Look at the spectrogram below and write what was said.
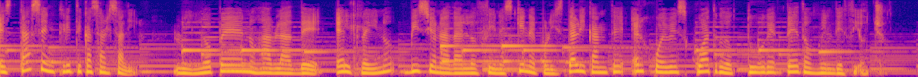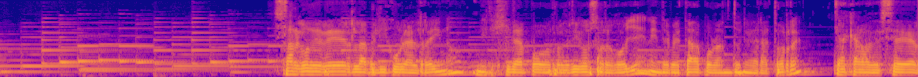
Estás en Críticas al Salir. Luis López nos habla de El Reino, visionada en los cines Kinépolis de Alicante el jueves 4 de octubre de 2018. Salgo de ver la película El Reino, dirigida por Rodrigo Sorogoyen, interpretada por Antonio de la Torre, que acaba de ser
